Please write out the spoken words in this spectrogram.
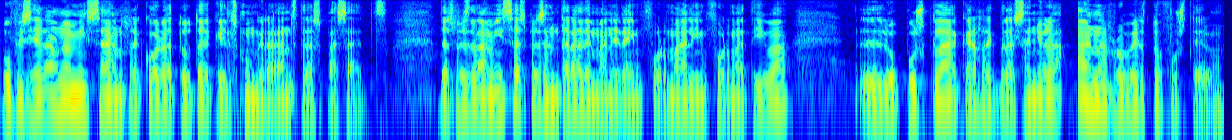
oficiarà una missa en record a tots aquells congregants traspassats. Després de la missa es presentarà de manera informal i informativa l'opuscle a càrrec de la senyora Ana Roberto Fustero.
